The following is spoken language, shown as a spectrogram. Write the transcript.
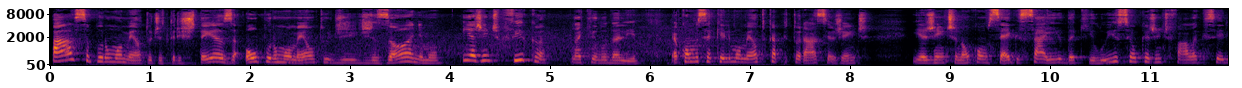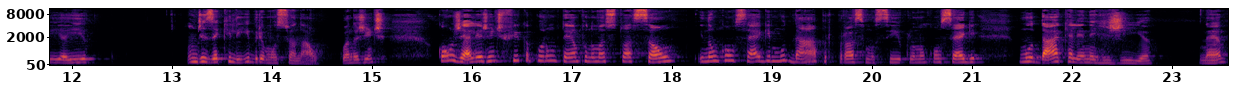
passa por um momento de tristeza ou por um momento de desânimo e a gente fica naquilo dali. É como se aquele momento capturasse a gente e a gente não consegue sair daquilo. Isso é o que a gente fala que seria aí um desequilíbrio emocional. Quando a gente congela e a gente fica por um tempo numa situação e não consegue mudar para o próximo ciclo, não consegue mudar aquela energia, né?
